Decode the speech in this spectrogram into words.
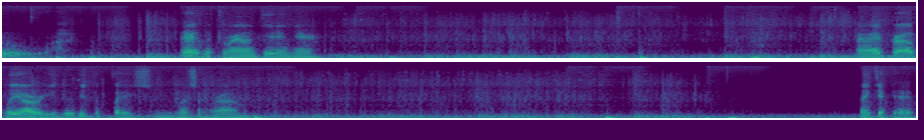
Ooh. Did I look around good in there? I probably already looted the place and wasn't around. think I did.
